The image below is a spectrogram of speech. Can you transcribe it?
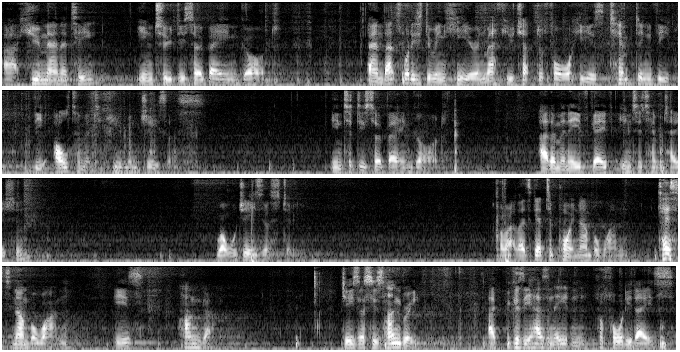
uh, humanity into disobeying God. And that's what he's doing here in Matthew chapter 4. He is tempting the, the ultimate human Jesus into disobeying God. Adam and Eve gave into temptation. What will Jesus do? All right, let's get to point number one. Test number one is hunger. Jesus is hungry uh, because he hasn't eaten for 40 days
